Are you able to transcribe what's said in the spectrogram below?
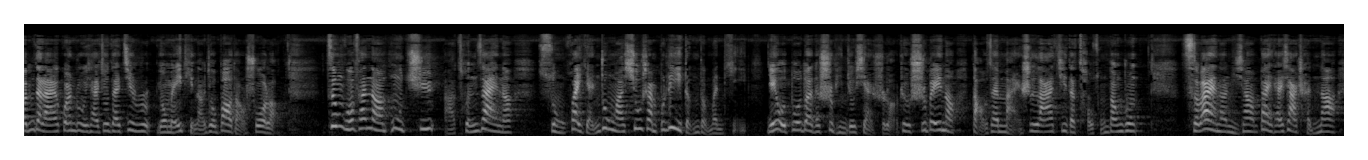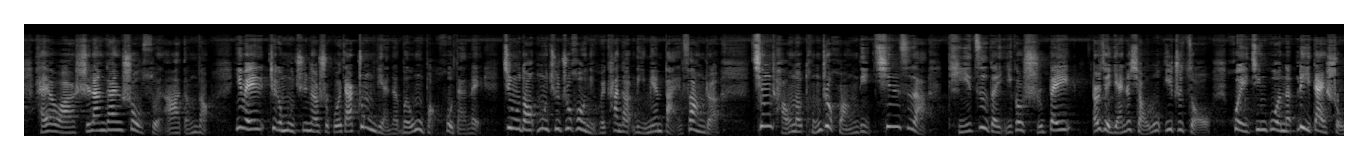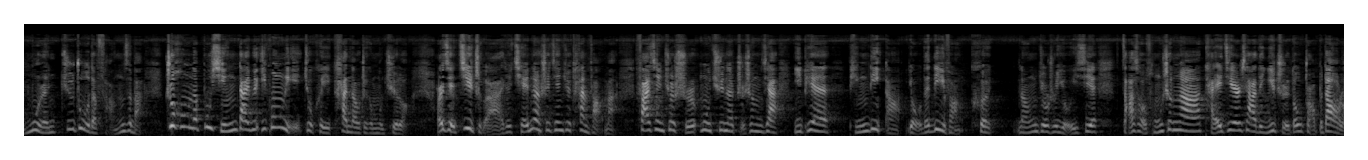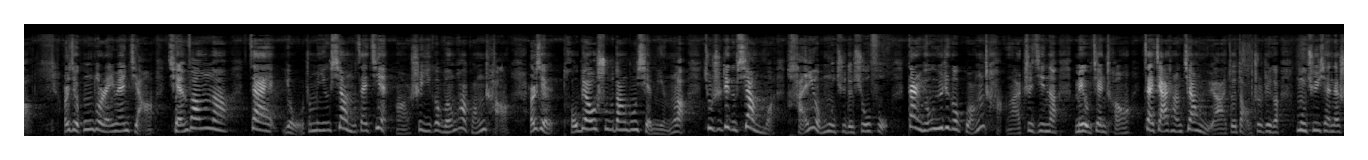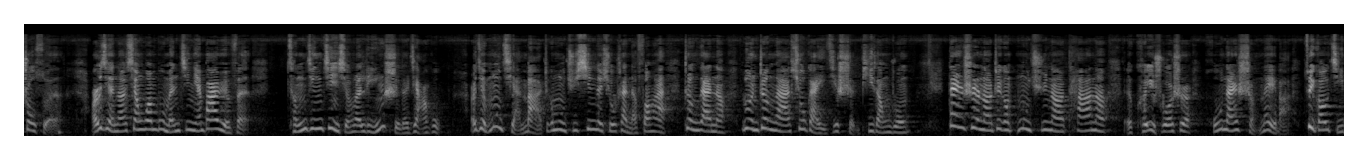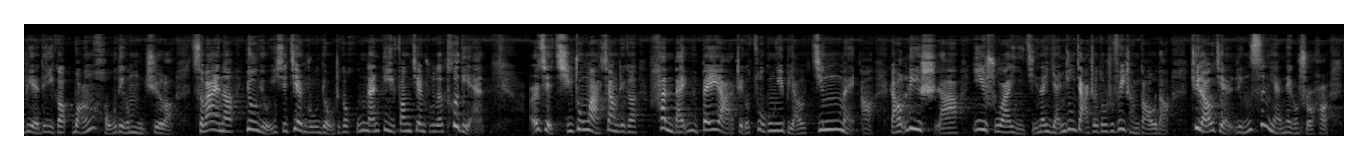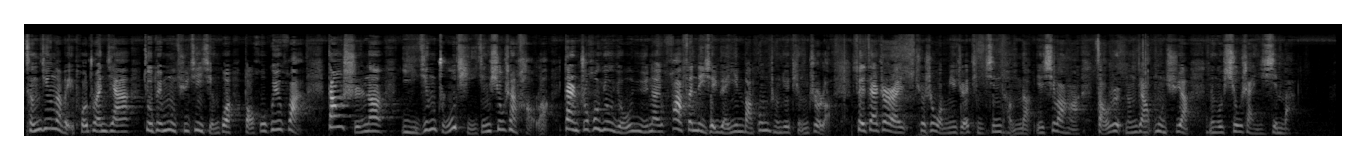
咱们再来关注一下，就在近日，有媒体呢就报道说了。曾国藩的墓区啊，存在呢损坏严重啊、修缮不力等等问题，也有多段的视频就显示了这个石碑呢倒在满是垃圾的草丛当中。此外呢，你像拜台下沉呐，还有啊石栏杆受损啊等等。因为这个墓区呢是国家重点的文物保护单位，进入到墓区之后，你会看到里面摆放着清朝呢同治皇帝亲自啊题字的一个石碑。而且沿着小路一直走，会经过呢历代守墓人居住的房子吧。之后呢，步行大约一公里就可以看到这个墓区了。而且记者啊，就前一段时间去探访嘛，发现确实墓区呢只剩下一片平地啊，有的地方可。能就是有一些杂草丛生啊，台阶下的遗址都找不到了。而且工作人员讲，前方呢在有这么一个项目在建啊，是一个文化广场，而且投标书当中写明了，就是这个项目含有墓区的修复。但是由于这个广场啊，至今呢没有建成，再加上降雨啊，就导致这个墓区现在受损。而且呢，相关部门今年八月份曾经进行了临时的加固。而且目前吧，这个牧区新的修缮的方案正在呢论证啊、修改以及审批当中。但是呢，这个牧区呢，它呢，呃，可以说是湖南省内吧最高级别的一个王侯的一个牧区了。此外呢，又有一些建筑有这个湖南地方建筑的特点。而且其中啊，像这个汉白玉碑啊，这个做工也比较精美啊，然后历史啊、艺术啊，以及呢研究价值都是非常高的。据了解，零四年那个时候，曾经呢委托专家就对墓区进行过保护规划，当时呢已经主体已经修缮好了，但是之后又由于呢划分的一些原因吧，工程就停滞了。所以在这儿确实我们也觉得挺心疼的，也希望啊早日能将墓区啊能够修缮一新吧。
